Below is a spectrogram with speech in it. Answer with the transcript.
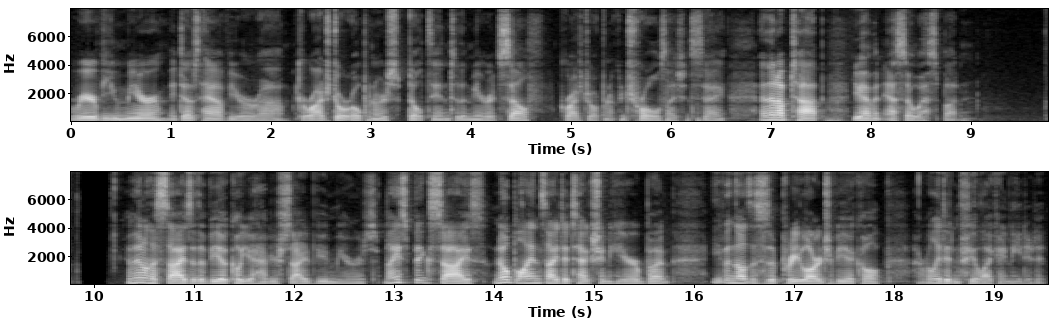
rear view mirror. It does have your uh, garage door openers built into the mirror itself, garage door opener controls, I should say. And then up top, you have an SOS button. And then on the sides of the vehicle, you have your side view mirrors. Nice big size, no blindside detection here, but even though this is a pretty large vehicle, I really didn't feel like I needed it.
